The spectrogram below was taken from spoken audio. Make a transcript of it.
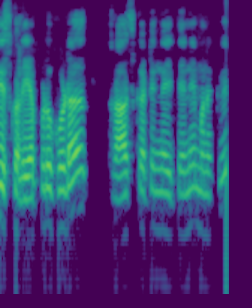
తీసుకోవాలి. ఎప్పుడు కూడా క్రాస్ కటింగ్ అయితేనే మనకి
